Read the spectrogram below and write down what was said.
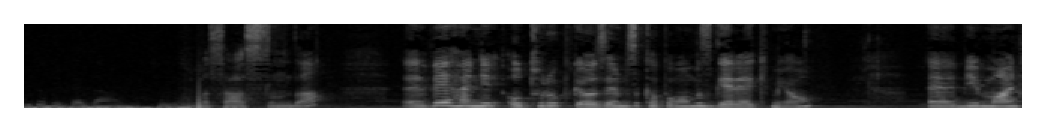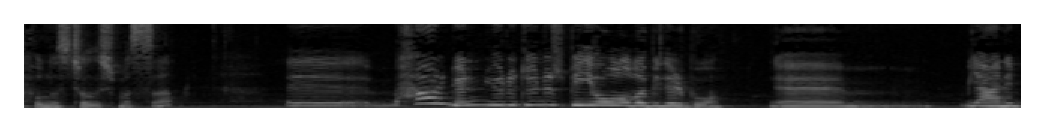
Bu da bir beden çalışması aslında. Ve hani oturup gözlerimizi kapamamız gerekmiyor. Bir mindfulness çalışması. Her gün yürüdüğünüz bir yol olabilir bu. Yani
